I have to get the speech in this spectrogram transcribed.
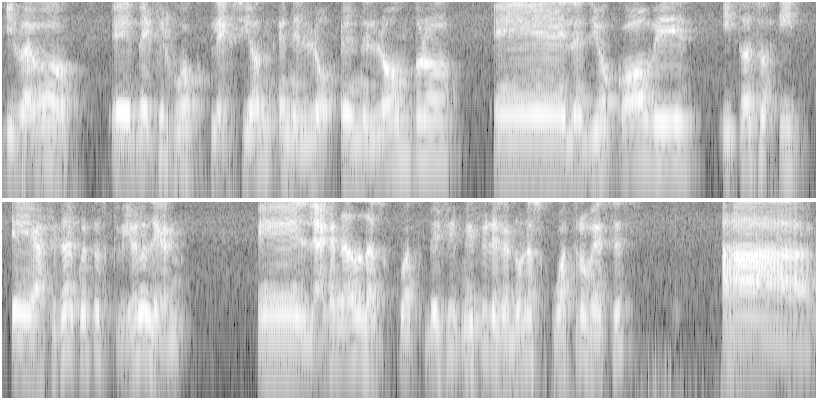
y luego eh, jugó lección en el, en el hombro, eh, les dio COVID y todo eso. Y eh, a final de cuentas Cleveland le ganó, eh, le ha ganado las cuatro. Mayfield, le ganó las cuatro veces a,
